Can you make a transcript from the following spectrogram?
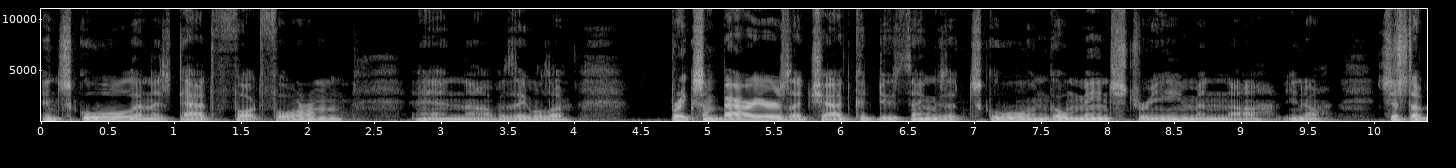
in school, and his dad fought for him, and uh, was able to break some barriers that Chad could do things at school and go mainstream. And uh, you know, it's just a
